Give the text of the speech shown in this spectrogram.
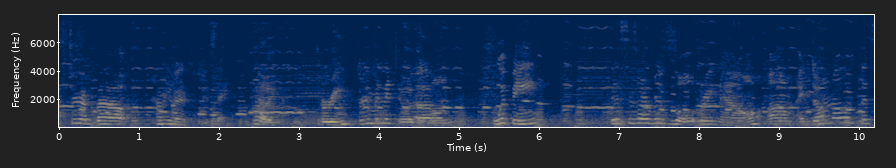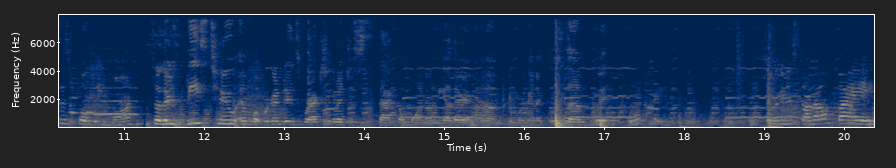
after about, how many minutes did you say? Like three. Three minutes It wasn't of long. whipping. This is our result right now. Um, I don't know if this is what we want. So there's these two, and what we're gonna do is we're actually gonna just stack them one on the other, um, and we're gonna glue them with whipped cream. So we're gonna start off by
